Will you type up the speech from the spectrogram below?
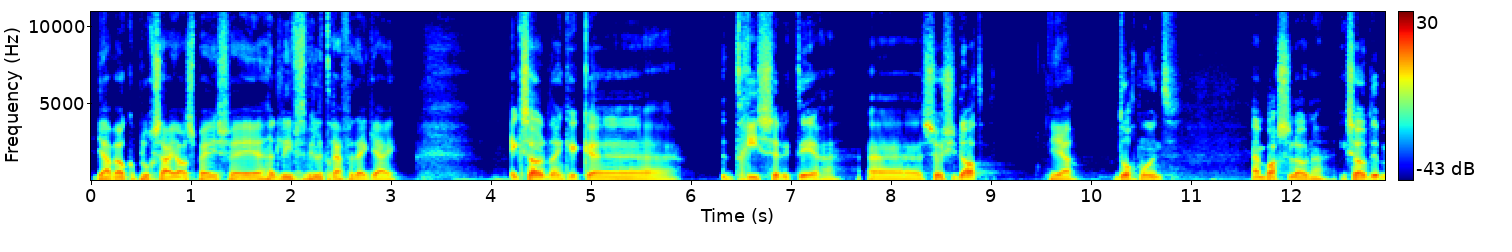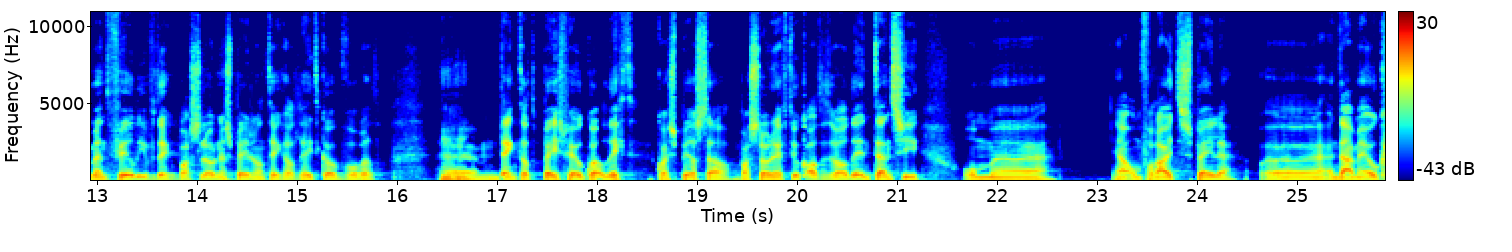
Ja, welke ploeg zou je als PSV het liefst willen treffen, denk jij? Ik zou denk ik uh, drie selecteren. Uh, Sociedad, ja. Dortmund en Barcelona. Ik zou op dit moment veel liever tegen Barcelona spelen dan tegen Atletico bijvoorbeeld. Ik mm -hmm. denk dat PSV ook wel ligt qua speelstijl. Barcelona heeft natuurlijk altijd wel de intentie om, uh, ja, om vooruit te spelen. Uh, en daarmee ook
